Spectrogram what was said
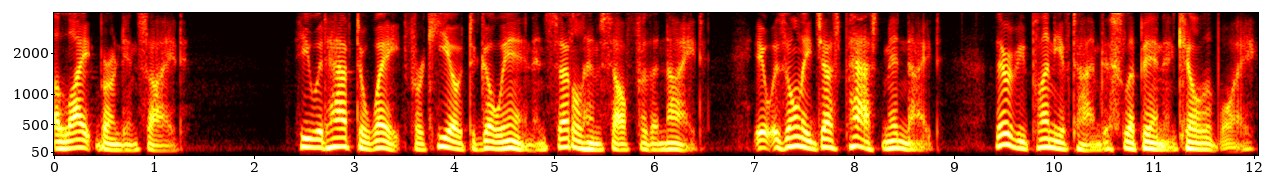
a light burned inside. He would have to wait for Keo to go in and settle himself for the night. It was only just past midnight. There would be plenty of time to slip in and kill the boy.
